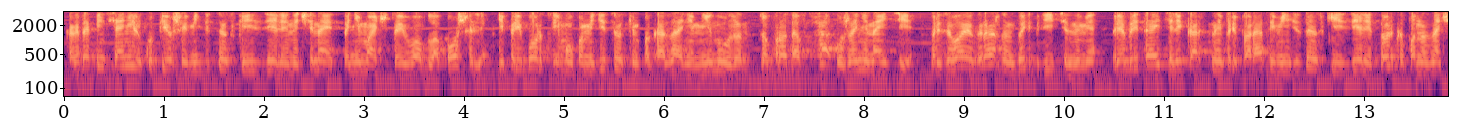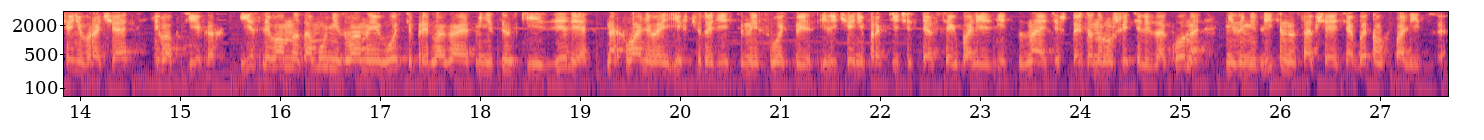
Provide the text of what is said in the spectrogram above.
Когда пенсионер, купивший медицинское изделие, начинает понимать, что его облапошили, и прибор ему по медицинским показаниям не нужен, то продавца уже не найти. Призываю граждан быть бдительными. Приобретайте лекарственные препараты и медицинские изделия только по назначению врача и в аптеках. Если вам на дому незваные гости предлагают медицинские изделия, нахваливая их чудодейственные свойства и лечение практически от всех болезней, знайте, что это нарушители закона, незамедлительно сообщайте об этом в полицию полиция.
